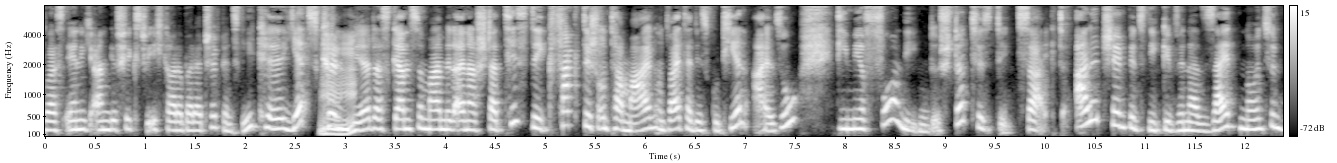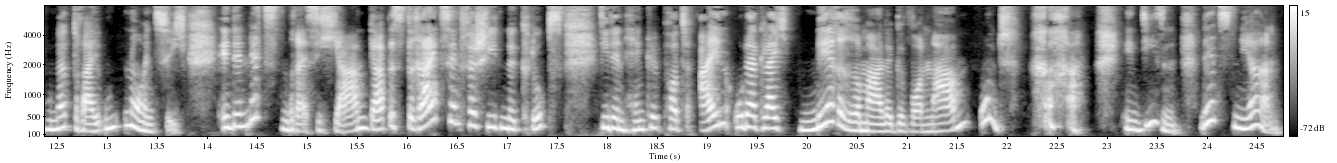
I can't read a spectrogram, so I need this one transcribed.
warst ähnlich angefixt wie ich gerade bei der Champions League. Äh, jetzt können mhm. wir das Ganze mal mit einer Statistik faktisch untermalen und weiter diskutieren. Also, die mir vorliegende Statistik zeigt, alle Champions League-Gewinner seit 1993. In den letzten 30 Jahren gab es 13 verschiedene Clubs, die den Henkelpott ein oder gleich mehrere Male gewonnen haben. Und in diesen letzten Jahren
